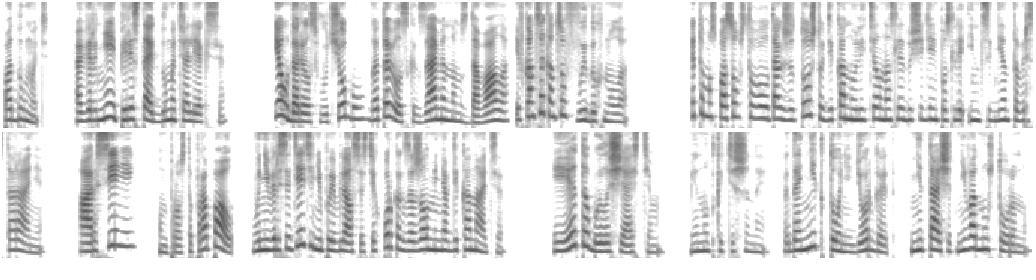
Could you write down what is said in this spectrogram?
подумать, а вернее перестать думать о Лексе. Я ударилась в учебу, готовилась к экзаменам, сдавала и в конце концов выдохнула. Этому способствовало также то, что декан улетел на следующий день после инцидента в ресторане. А Арсений, он просто пропал. В университете не появлялся с тех пор, как зажал меня в деканате. И это было счастьем. Минутка тишины, когда никто не дергает, не тащит ни в одну сторону.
